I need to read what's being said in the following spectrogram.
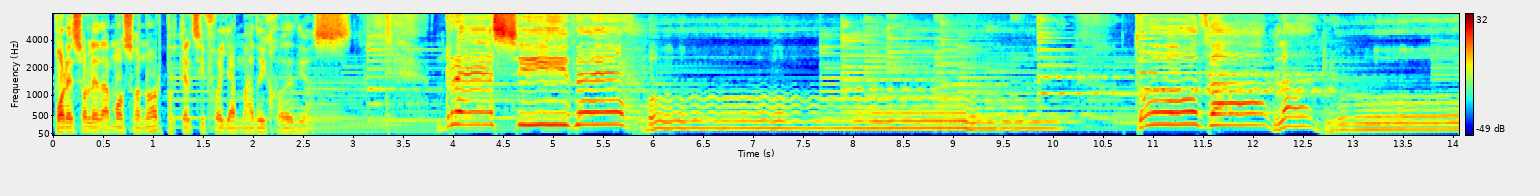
Por eso le damos honor, porque Él sí fue llamado Hijo de Dios. Recibe hoy la gloria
